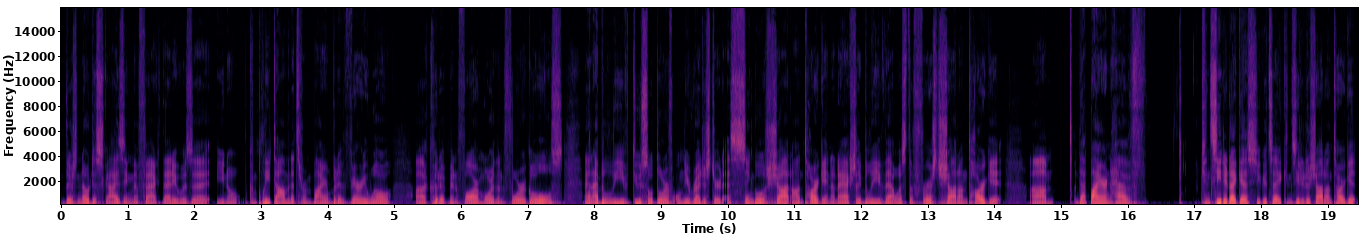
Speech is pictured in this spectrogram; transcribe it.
there's no disguising the fact that it was a, you know, complete dominance from Bayern, but it very well uh, could have been far more than four goals. And I believe Dusseldorf only registered a single shot on target. And I actually believe that was the first shot on target um, that Bayern have conceded, I guess you could say, conceded a shot on target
